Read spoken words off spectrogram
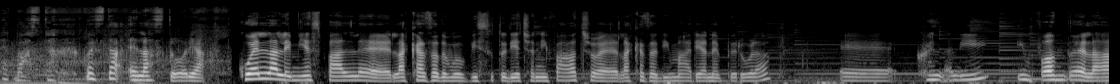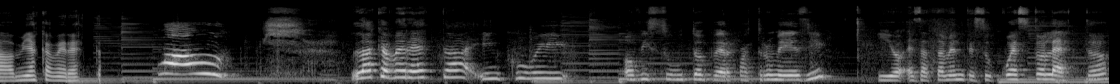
E basta, questa è la storia. Quella alle mie spalle è la casa dove ho vissuto dieci anni fa, cioè la casa di Marian e Perula. E quella lì in fondo è la mia cameretta. Wow! La cameretta in cui ho vissuto per quattro mesi. Io esattamente su questo letto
